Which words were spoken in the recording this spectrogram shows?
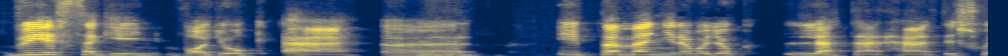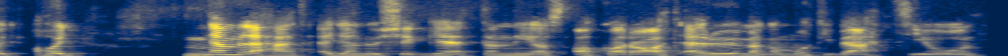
Vérszegény vagyok-e? Uh-huh éppen mennyire vagyok leterhelt, és hogy, hogy nem lehet egyenlőséget tenni az akarat, erő, meg a motiváció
